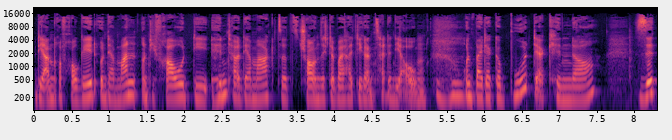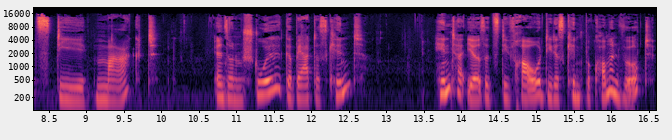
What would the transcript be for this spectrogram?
die andere Frau geht und der Mann und die Frau, die hinter der Magd sitzt, schauen sich dabei halt die ganze Zeit in die Augen. Und bei der Geburt der Kinder sitzt die Magd in so einem Stuhl, gebärt das Kind. Hinter ihr sitzt die Frau, die das Kind bekommen wird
